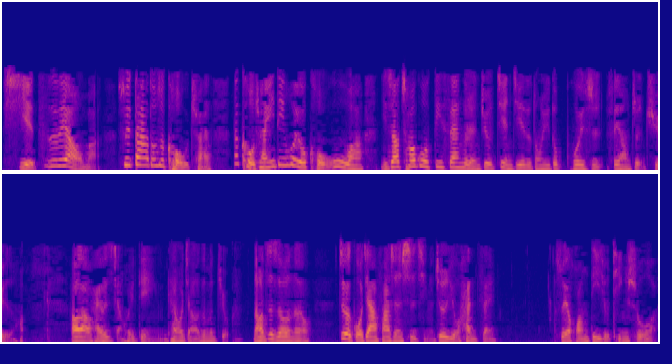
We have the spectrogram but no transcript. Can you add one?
写资料嘛，所以大家都是口传。那口传一定会有口误啊，你只要超过第三个人，就间接的东西都不会是非常准确的哈。好了，我还是讲回电影。看我讲了这么久，然后这时候呢，这个国家发生事情了，就是有旱灾，所以皇帝就听说啊。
